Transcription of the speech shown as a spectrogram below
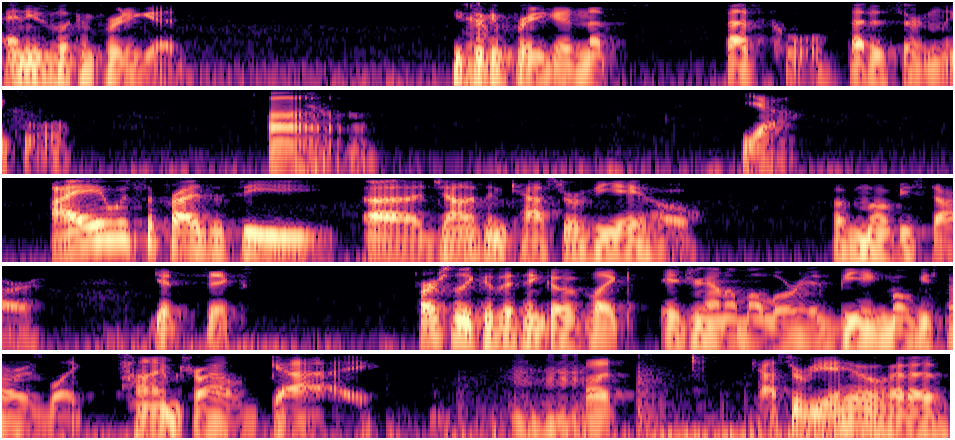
and he's looking pretty good. He's Yeah. looking pretty good, and that's that's cool. That is certainly cool. Uh, yeah. I was surprised to see uh, Jonathan Castroviejo of Movistar get sixth. Partially because I think of like Adriano Malori as being Movistar's like time trial guy. hmm But Castroviejo had a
